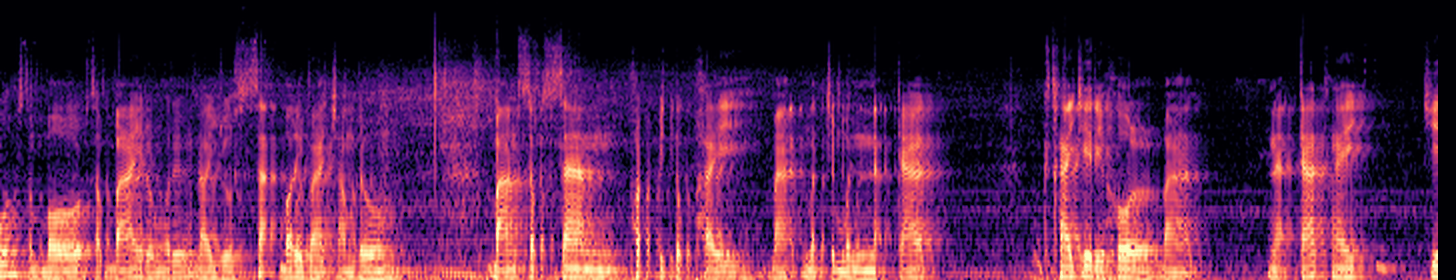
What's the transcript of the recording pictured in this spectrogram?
ស់សម្បូរសប្បាយរុងរឿងដោយយុស័ក្តិបរិវារចំរួម បានសុខសាន្តផុតពីទុក្ខភ័យបាទមិត្តជាមួយអ្នកកើតថ្ងៃជារិហុលបាទអ្នកកើតថ្ងៃជា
